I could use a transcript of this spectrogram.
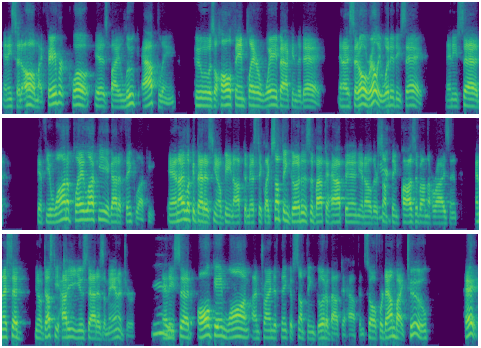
And he said, "Oh, my favorite quote is by Luke Appling, who was a Hall of Fame player way back in the day." And I said, "Oh, really? What did he say?" And he said, "If you want to play lucky, you got to think lucky." And I look at that as you know being optimistic, like something good is about to happen. You know, there's yeah. something positive on the horizon. And I said, you know, Dusty, how do you use that as a manager? Mm. And he said, all game long, I'm trying to think of something good about to happen. So if we're down by two, hey,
